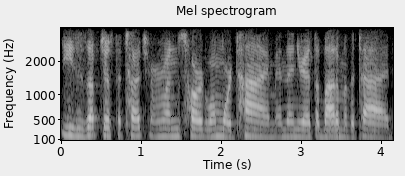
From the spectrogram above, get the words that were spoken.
eases up just a touch and runs hard one more time, and then you're at the bottom of the tide.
